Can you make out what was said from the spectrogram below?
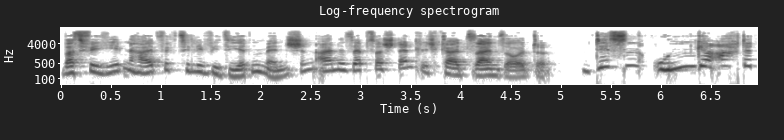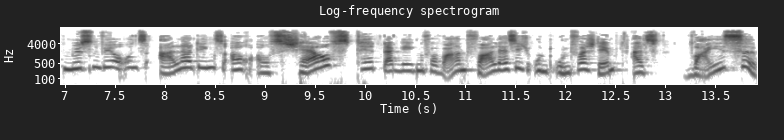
was für jeden halbwegs zivilisierten Menschen eine Selbstverständlichkeit sein sollte. Dessen ungeachtet müssen wir uns allerdings auch aufs Schärfste dagegen verwahren, fahrlässig und unverstämt als Weiße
